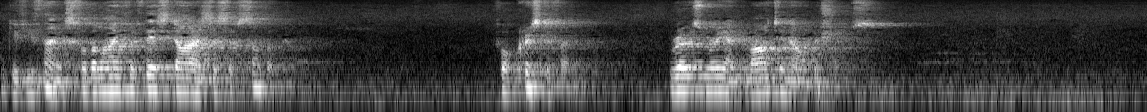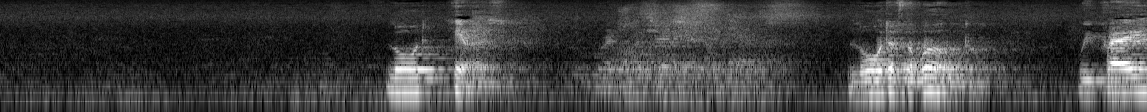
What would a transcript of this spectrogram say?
We give you thanks for the life of this Diocese of Southwark, for Christopher, Rosemary and Martin, our bishops. Lord, hear us. Lord of the world, we pray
